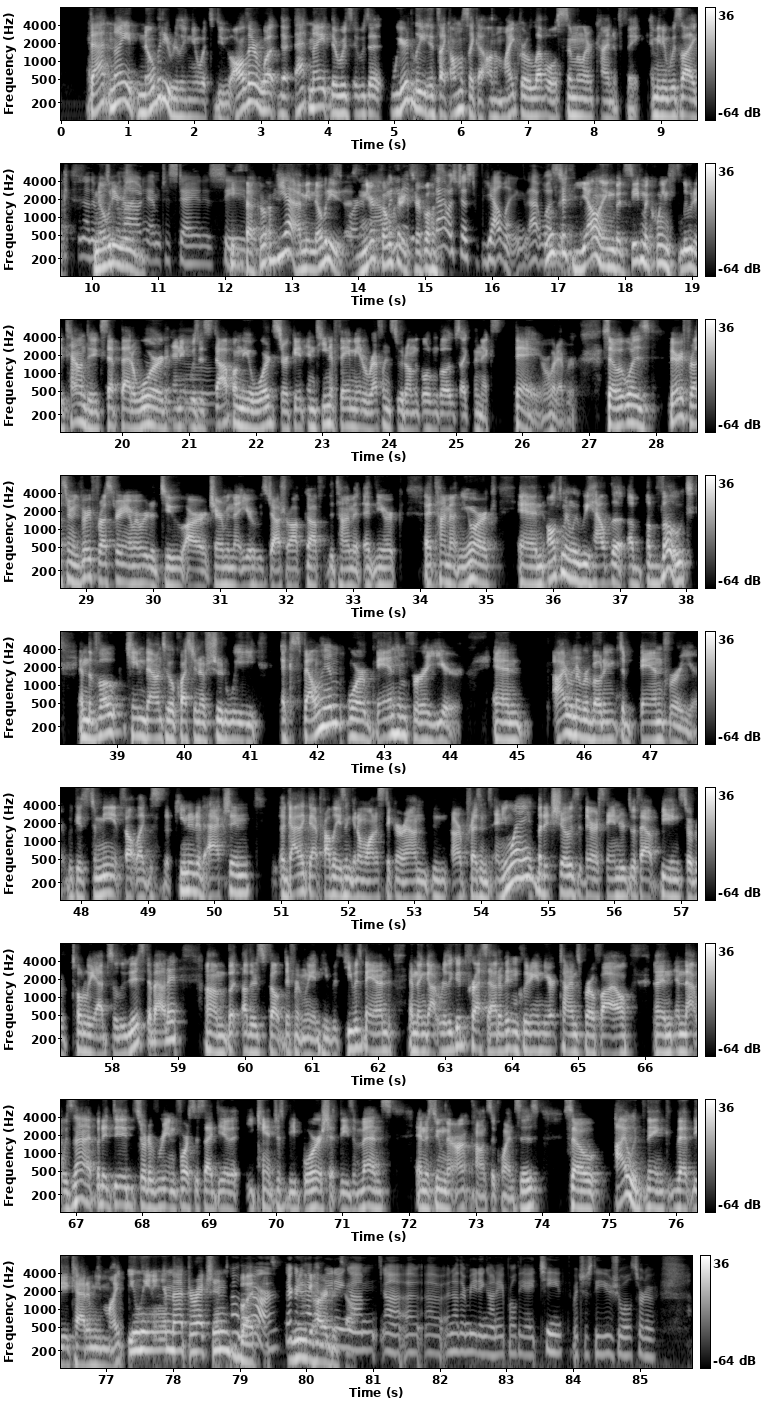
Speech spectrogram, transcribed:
That night nobody really knew what to do all there what that, that night there was it was a weirdly it's like almost like a on a micro level similar kind of thing i mean it was like Nobody really- allowed him to stay in his seat. stuck yeah i mean nobody scored him new york out. film critic circles That was just yelling. That was just yelling, but Steve McQueen flew to town to accept that award, and it was a Mm. stop on the award circuit. And Tina Fey made a reference to it on the Golden Globes like the next day or whatever. So it was very frustrating. It was very frustrating. I remember to, to our chairman that year, who was Josh Rothkopf at the time at, at New York, at Time Out New York. And ultimately, we held the, a, a vote, and the vote came down to a question of should we expel him or ban him for a year? And I remember voting to ban for a year because to me, it felt like this is a punitive action. A guy like that probably isn't going to want to stick around in our presence anyway, but it shows that there are standards without being sort of totally absolutist about it. Um, but others felt differently, and he was he was banned, and then got really good press out of it, including a New York Times profile, and and that was that. But it did sort of reinforce this idea that you can't just be boorish at these events and assume there aren't consequences. So I would think that the academy might be leaning in that direction, Oh, but they are. They're really going to have a meeting, um, uh, uh, uh, another meeting on April the 18th, which is the usual sort of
